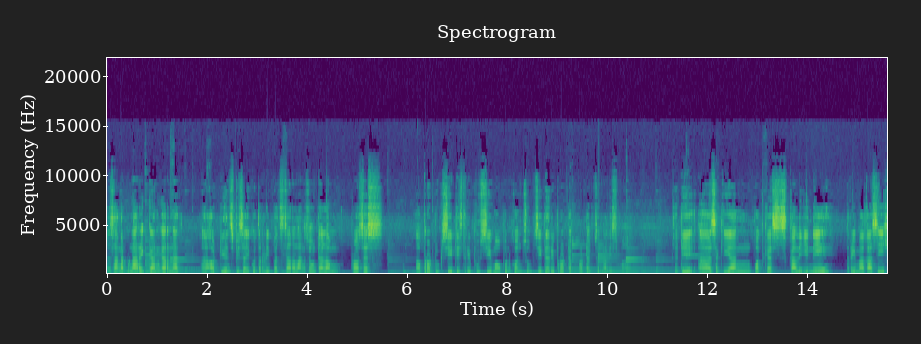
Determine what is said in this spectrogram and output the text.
Sangat menarik kan karena uh, audiens bisa ikut terlibat secara langsung dalam proses uh, produksi, distribusi maupun konsumsi dari produk-produk jurnalisme. Jadi uh, sekian podcast kali ini. Terima kasih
